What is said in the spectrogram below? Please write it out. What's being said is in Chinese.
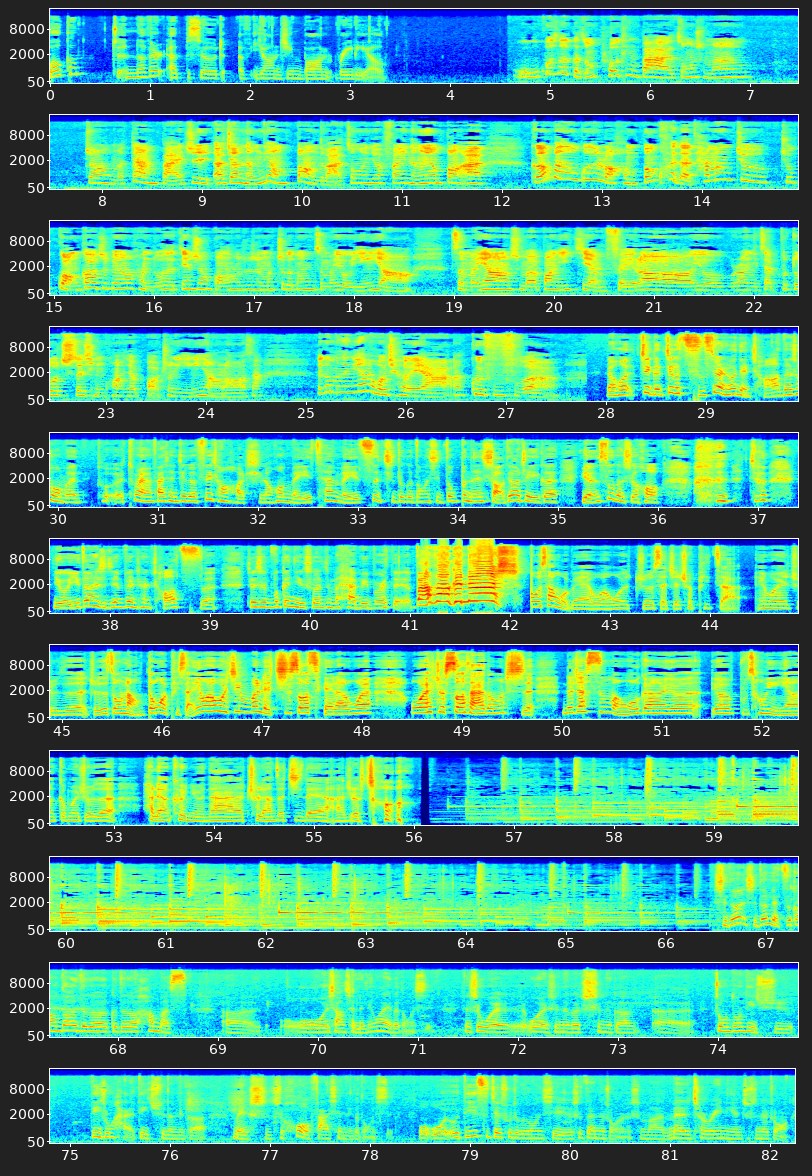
Welcome to another episode of Yan Jinbon Radio。我觉着搿种 protein bar，种什么叫什么蛋白质啊，叫能量棒对吧？中文叫翻译能量棒啊，搿种物事我觉着老很崩溃的。他们就就广告这边有很多的电视上广告说什么这个东西怎么有营养，怎么样什么帮你减肥了，又让你在不多吃的情况下保证营养了啥，那个物事人也勿好吃的呀，贵乎乎的。然后这个这个词虽然有点长，但是我们突突然发现这个非常好吃。然后每一餐每一次吃这个东西都不能少掉这一个元素的时候，就有一段时间变成潮词，就是不跟你说什么 Happy Birthday，爸爸跟 Nash。我生下边闲话，我就直接吃披萨，因为就是就是种冷冻的披萨，因为我已经没力气烧菜了，我我还去烧啥东西？那假使问我讲要要补充营养，根本就是喝两口牛奶，吃两只鸡蛋啊这种。前头前头例子讲到这个这个 hummus，呃，我我想起了另外一个东西，就是我也我也是那个吃那个呃中东地区、地中海地区的那个美食之后发现的一个东西。我我我第一次接触这个东西也是在那种什么 Mediterranean，就是那种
